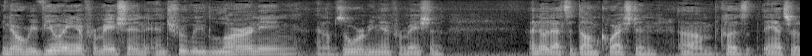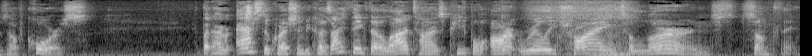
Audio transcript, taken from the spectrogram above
you know, reviewing information and truly learning and absorbing information? I know that's a dumb question um, because the answer is, of course. But I asked the question because I think that a lot of times people aren't really trying to learn something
